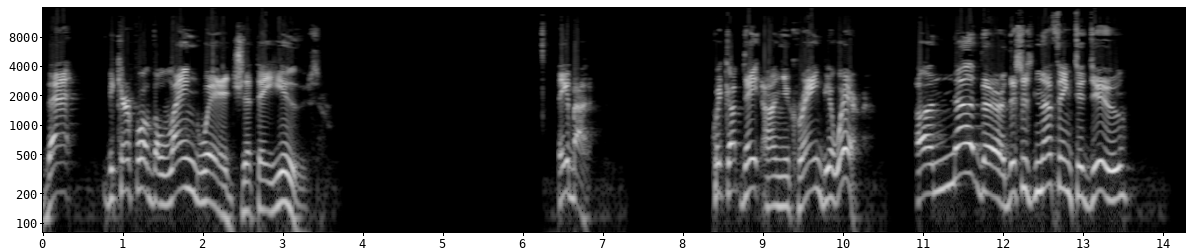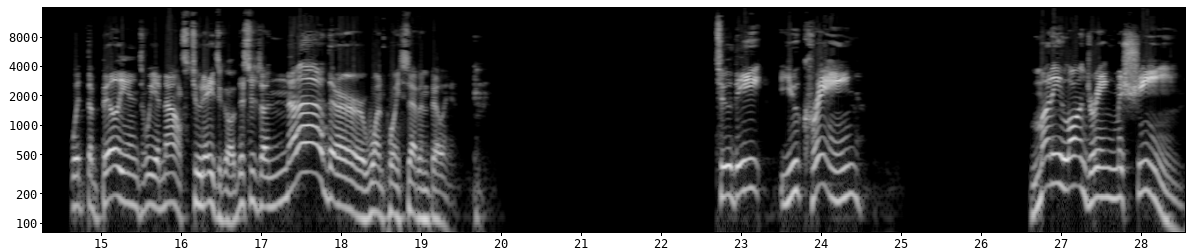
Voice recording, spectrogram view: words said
That be careful of the language that they use. Think about it. Quick update on Ukraine. Be aware. Another, this is nothing to do with the billions we announced two days ago. This is another 1.7 billion to the Ukraine money laundering machine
